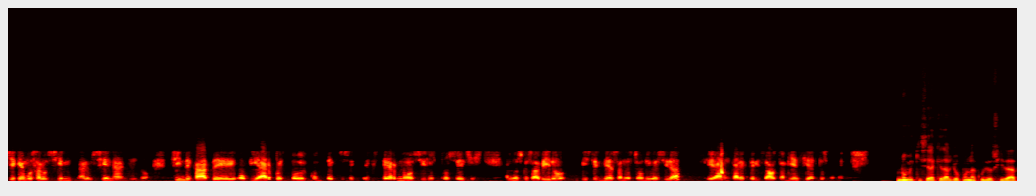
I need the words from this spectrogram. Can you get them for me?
lleguemos a los 100, a los 100 años, ¿no? Sin dejar de obviar pues todo el contexto externos y los procesos a los que se ha habido visto inmersa nuestra universidad, que han caracterizado también ciertos momentos. No me quisiera quedar yo con la curiosidad,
